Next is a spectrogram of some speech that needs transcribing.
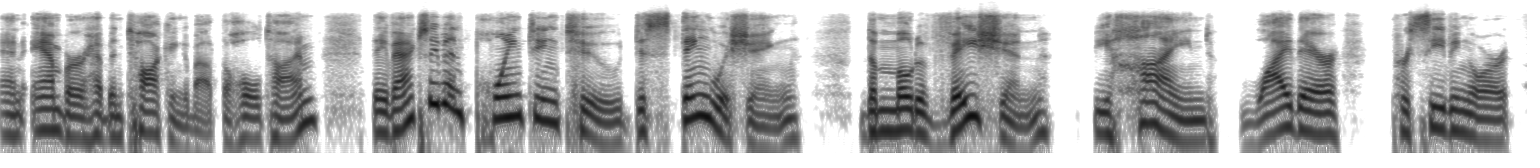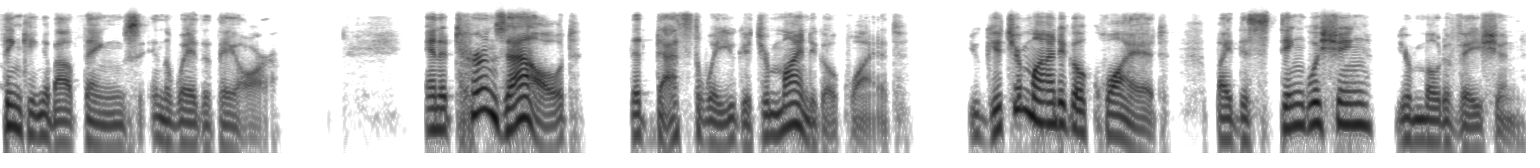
and Amber have been talking about the whole time, they've actually been pointing to distinguishing the motivation behind why they're perceiving or thinking about things in the way that they are. And it turns out that that's the way you get your mind to go quiet. You get your mind to go quiet by distinguishing your motivation.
